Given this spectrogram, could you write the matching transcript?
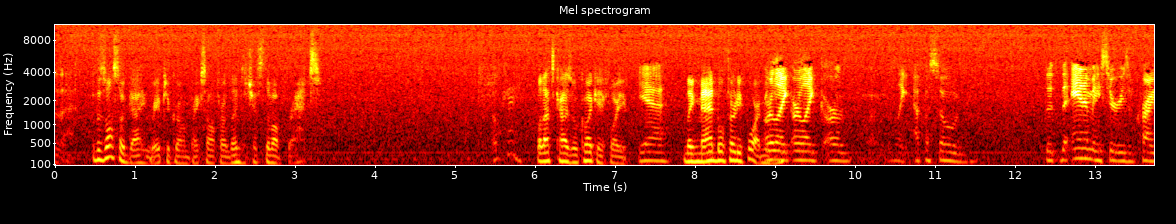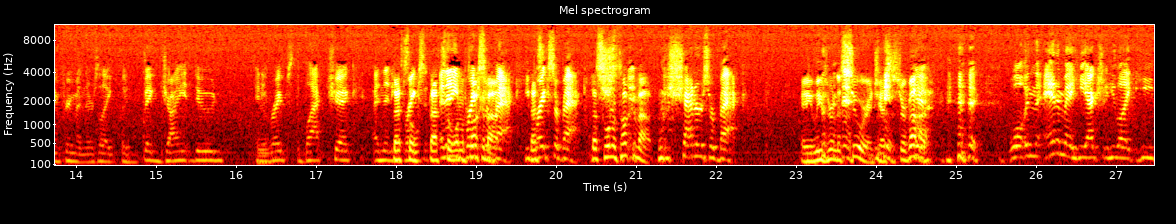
of that. But there's also a guy who rapes a girl and breaks off her limbs and just live off rats. Well, that's Kazuo Koike for you. Yeah. Like Mad Bull 34. I mean, Or like, or like, or like episode. The the anime series of Crying Freeman. There's like the big giant dude. And he rapes the black chick, and then he That's the- breaks, that's and the then he I'm breaks her about. back. He That's- breaks her back. that's what I'm talking about. He shatters her back. and he leaves her in the sewer and she has to survive. Well, in the anime, he actually he like he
